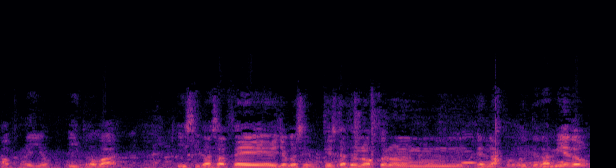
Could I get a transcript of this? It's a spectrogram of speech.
A por ello y probar. Y si vas a hacer, yo qué sé, tienes que hacer un agujero en, la furgo y te da miedo,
